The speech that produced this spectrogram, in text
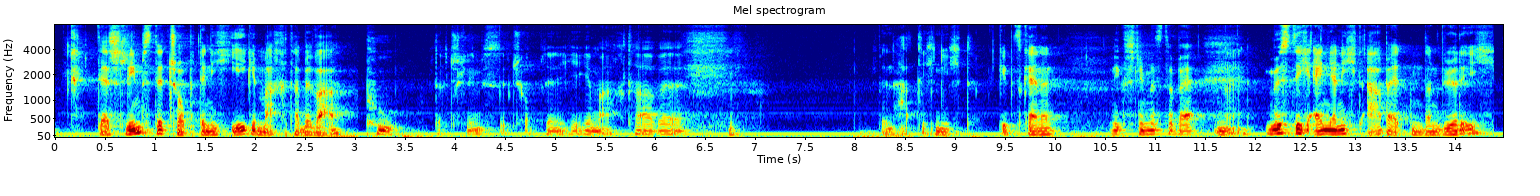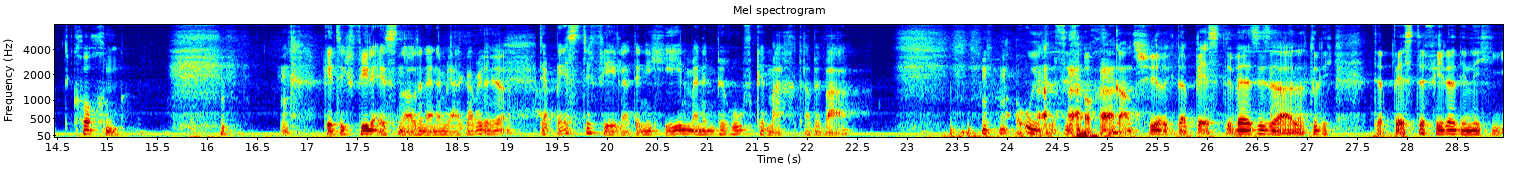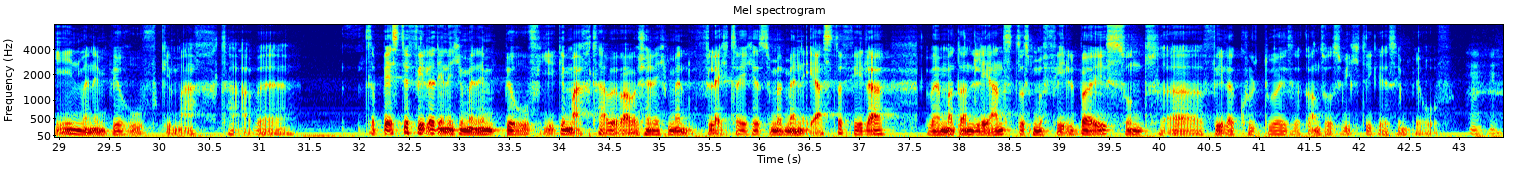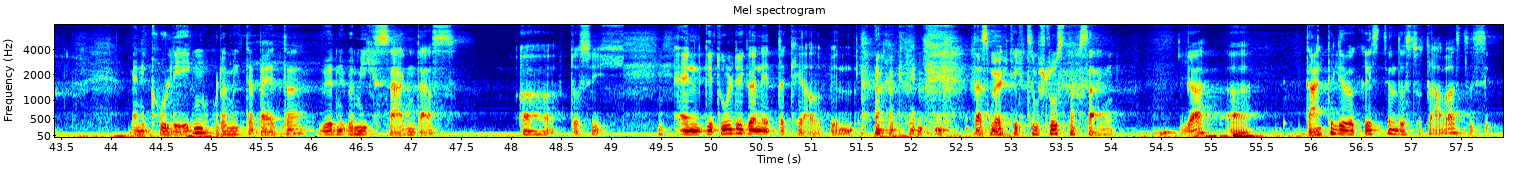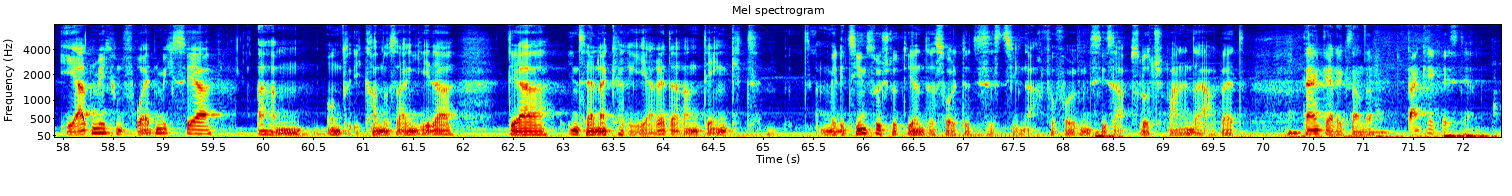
Der schlimmste Job, den ich je gemacht habe, war? Puh der schlimmste Job, den ich je gemacht habe, den hatte ich nicht. Gibt es keinen? Nichts Schlimmes dabei? Nein. Müsste ich ein Jahr nicht arbeiten, dann würde ich kochen. Geht sich viel Essen aus in einem Jahr, glaube ich. Ja. Der beste Fehler, den ich je in meinem Beruf gemacht habe, war. Ui, das ist auch ganz schwierig. Der beste, weil es ist ja natürlich der beste Fehler, den ich je in meinem Beruf gemacht habe der beste Fehler, den ich in meinem Beruf je gemacht habe, war wahrscheinlich mein, vielleicht sage ich jetzt mal, mein erster Fehler, weil man dann lernt, dass man fehlbar ist und äh, Fehlerkultur ist ja ganz was Wichtiges im Beruf. Mhm. Meine Kollegen oder Mitarbeiter würden über mich sagen, dass? Äh, dass ich ein geduldiger, netter Kerl bin. Okay. Das möchte ich zum Schluss noch sagen. Ja, äh, danke lieber Christian, dass du da warst. Das ehrt mich und freut mich sehr. Ähm, und ich kann nur sagen, jeder, der in seiner Karriere daran denkt, Medizin zu studieren, der sollte dieses Ziel nachverfolgen. Es ist absolut spannende Arbeit. Danke, Alexander. Danke, Christian.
